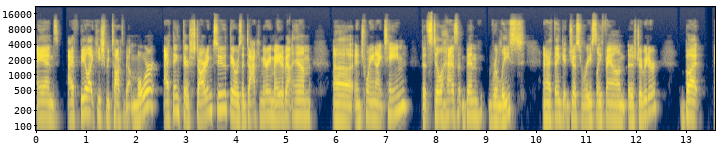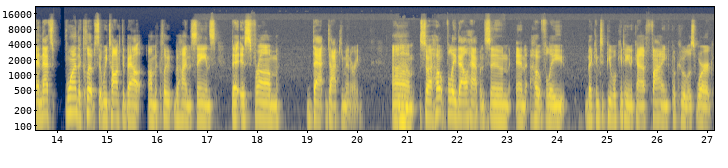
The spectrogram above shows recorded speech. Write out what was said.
And I feel like he should be talked about more. I think they're starting to. There was a documentary made about him uh, in 2019 that still hasn't been released. And I think it just recently found a distributor. But, and that's one of the clips that we talked about on the Klute behind the scenes that is from that documentary. Um, So hopefully that'll happen soon. And hopefully they can people continue to kind of find Pakula's work,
